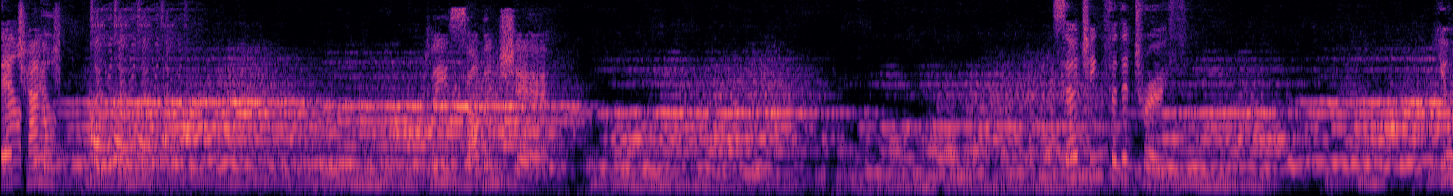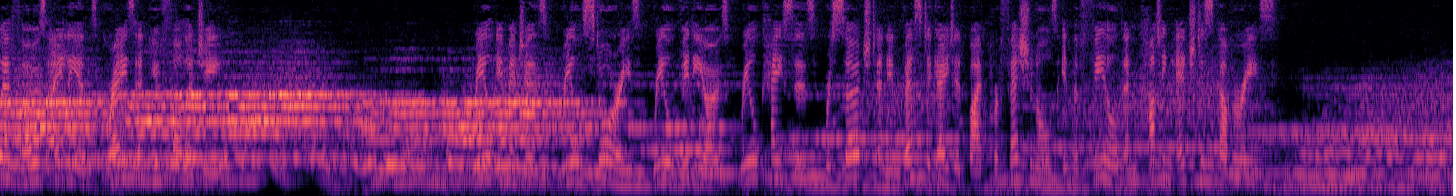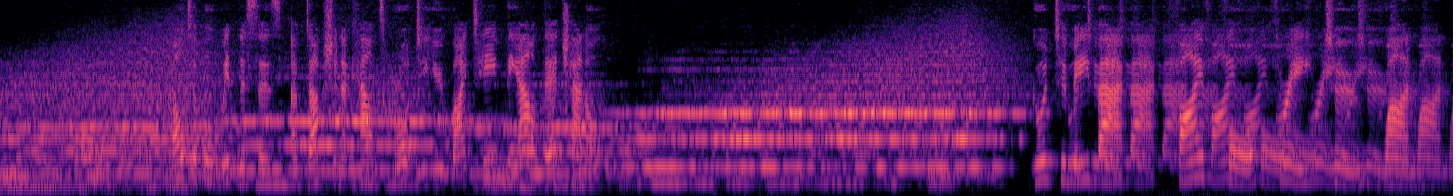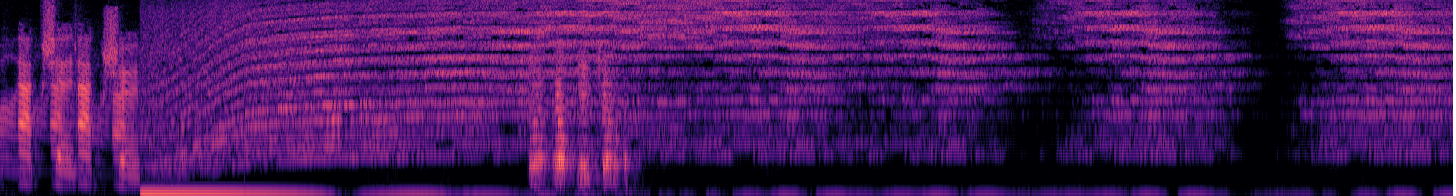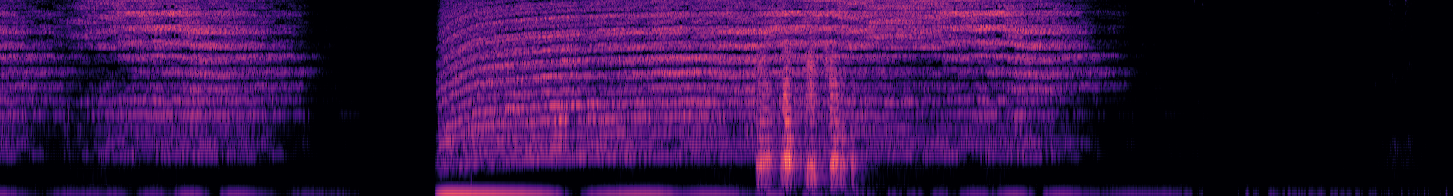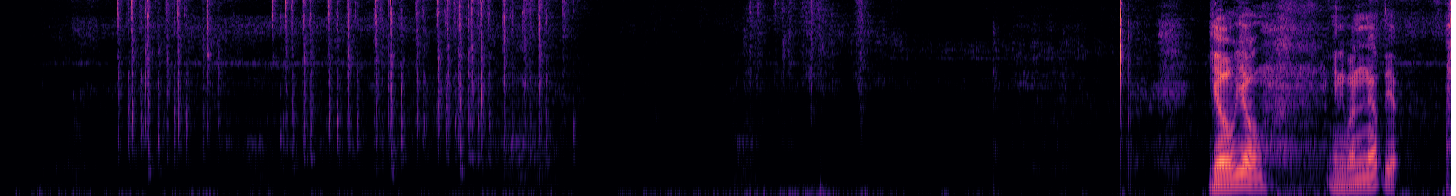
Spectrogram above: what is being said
their channel. Please sub and share. Searching for the truth. UFOs, aliens, greys, and ufology. Real images, real stories, real videos, real cases, researched and investigated by professionals in the field and cutting edge discoveries. Multiple witnesses, abduction accounts brought to you by Team The Out There channel. Good to be back. Five, four, three, two, one. Action, action. Yo, yo. Anyone out there?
